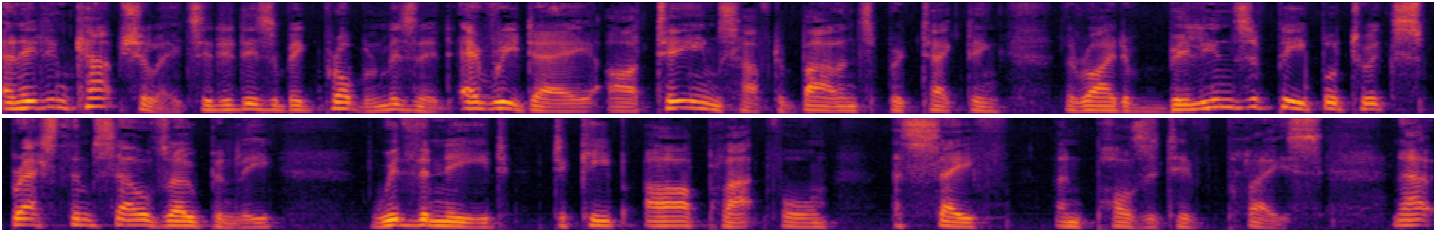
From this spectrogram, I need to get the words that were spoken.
And it encapsulates it. It is a big problem, isn't it? Every day, our teams have to balance protecting the right of billions of people to express themselves openly with the need to keep our platform a safe and positive place. Now,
